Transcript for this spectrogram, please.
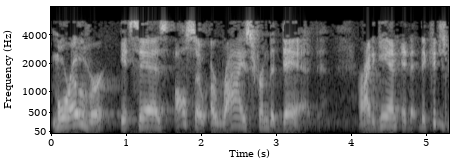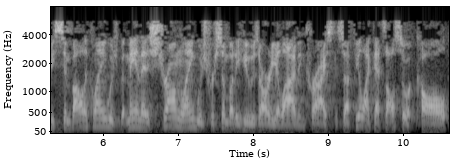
Moreover, it says also arise from the dead. All right, again, it, it, could just be symbolic language, but man, that is strong language for somebody who is already alive in Christ. And so I feel like that's also a call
